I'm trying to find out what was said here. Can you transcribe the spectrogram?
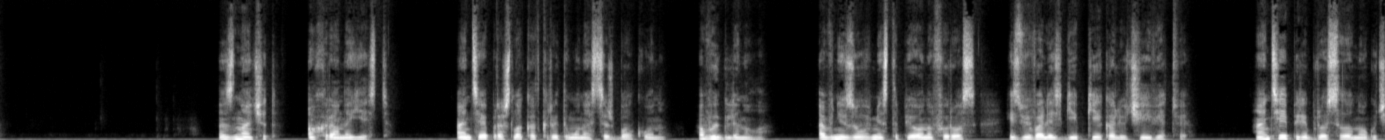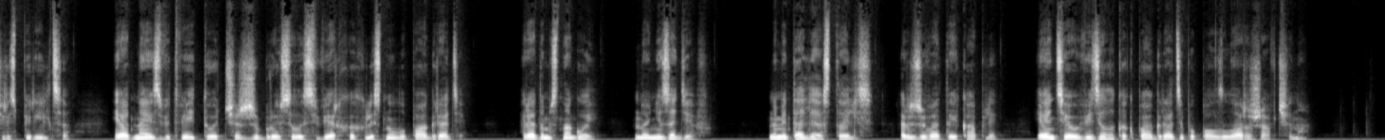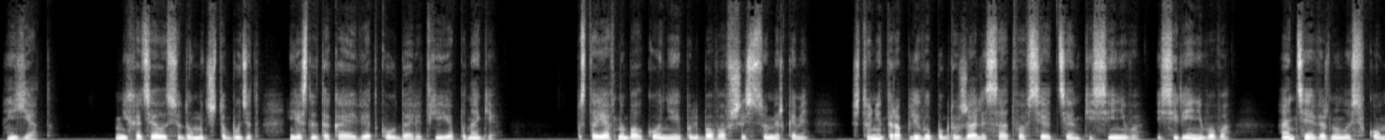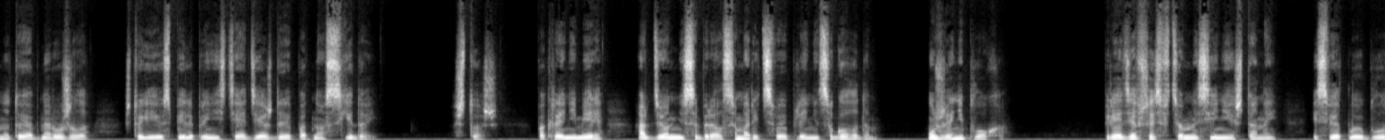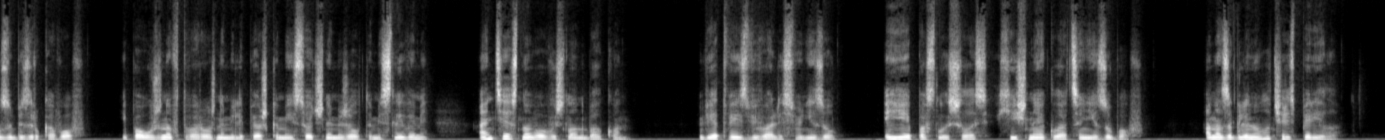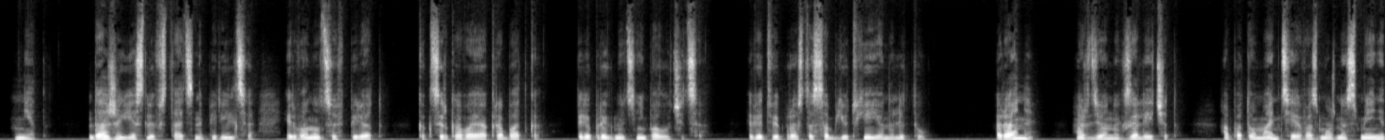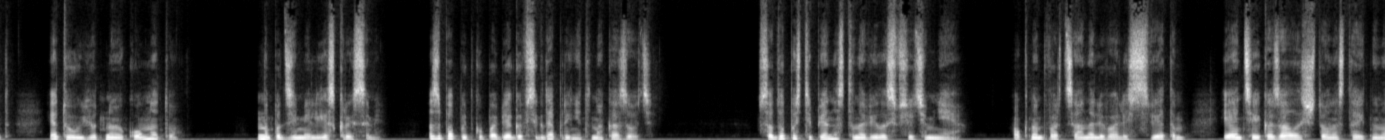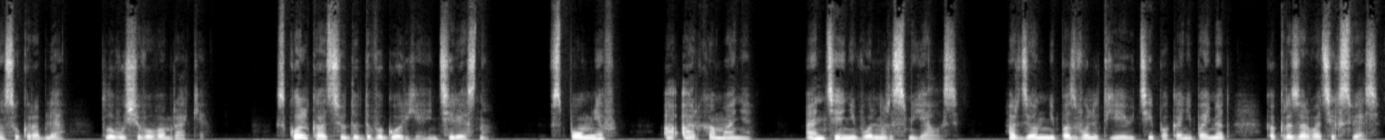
Значит, охрана есть. Антия прошла к открытому настежь балкону, выглянула. А внизу вместо пионов и роз извивались гибкие колючие ветви. Антия перебросила ногу через перильца, и одна из ветвей тотчас же бросилась вверх и хлестнула по ограде. Рядом с ногой, но не задев. На металле остались рыжеватые капли, и Антия увидела, как по ограде поползла ржавчина. Яд. Не хотелось и думать, что будет, если такая ветка ударит ее по ноге. Постояв на балконе и полюбовавшись сумерками, что неторопливо погружали сад во все оттенки синего и сиреневого, Антия вернулась в комнату и обнаружила, что ей успели принести одежду и поднос с едой. Что ж, по крайней мере, Ардион не собирался морить свою пленницу голодом. Уже неплохо. Переодевшись в темно синие штаны и светлую блузу без рукавов, и, поужинав творожными лепешками и сочными желтыми сливами, Антия снова вышла на балкон. Ветви извивались внизу, и ей послышалось хищное клацанье зубов. Она заглянула через перила. Нет, даже если встать на перильце и рвануться вперед, как цирковая акробатка, перепрыгнуть не получится. Ветви просто собьют ее на лету. Раны? Ордён их залечит. А потом Антия, возможно, сменит эту уютную комнату на подземелье с крысами. За попытку побега всегда принято наказывать. В саду постепенно становилось все темнее. Окна дворца наливались светом, и Антии казалось, что она стоит на носу корабля, плывущего во мраке. Сколько отсюда до Выгорья, интересно? Вспомнив о Архамане, Антия невольно рассмеялась. Ордеон не позволит ей уйти, пока не поймет, как разорвать их связь.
